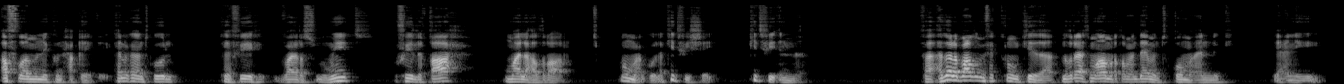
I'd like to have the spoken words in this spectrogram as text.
أفضل من يكون حقيقي. كانك كان تقول فيه فيروس مميت وفي لقاح وما له أضرار. مو معقول أكيد في شيء أكيد في إنه. فهذول بعضهم يفكرون كذا. نظريات مؤامرة طبعا دائما تقوم عن إنك يعني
